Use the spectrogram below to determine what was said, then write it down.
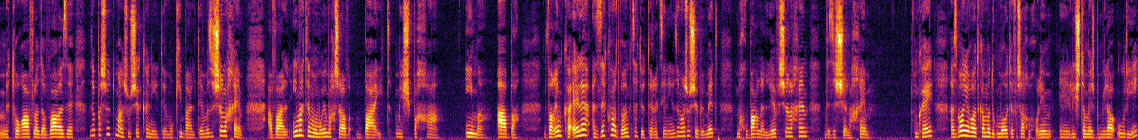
מטורף לדבר הזה, זה פשוט משהו שקניתם או קיבלתם וזה שלכם. אבל אם אתם אומרים עכשיו בית, משפחה, אימא, אבא, דברים כאלה, אז זה כבר דברים קצת יותר רציניים. זה משהו שבאמת מחובר ללב שלכם, וזה שלכם. אוקיי? Okay? אז בואו נראה עוד כמה דוגמאות איפה שאנחנו יכולים אה, להשתמש במילה אורי.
